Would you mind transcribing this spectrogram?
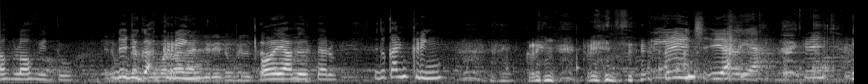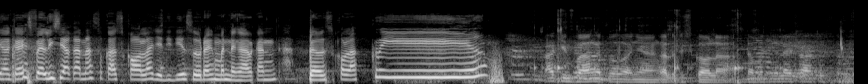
love love itu, Itu itu, juga kering. anjir, itu filter, oh ya filter, itu kan kering, cringe cringe cringe, iya. ya. Cringe. Ya guys, Felicia karena suka sekolah jadi dia sering mendengarkan bel sekolah kring. rajin banget pokoknya kalau di sekolah dapat nilai 100 terus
